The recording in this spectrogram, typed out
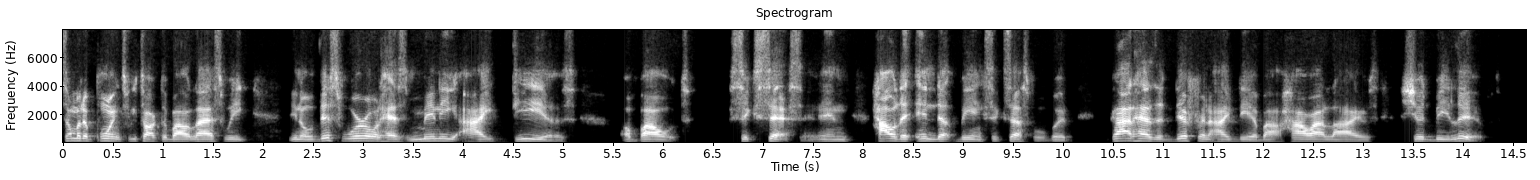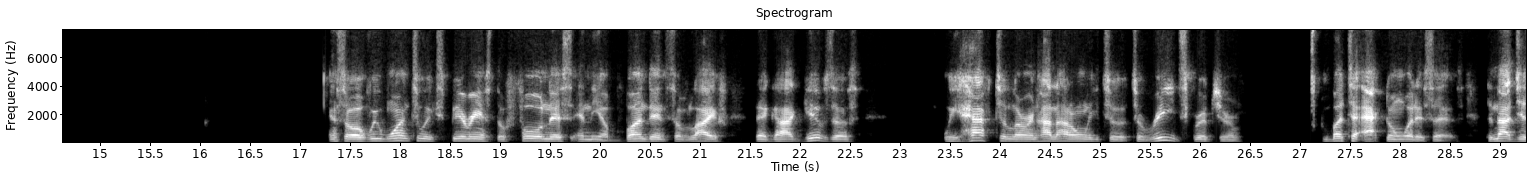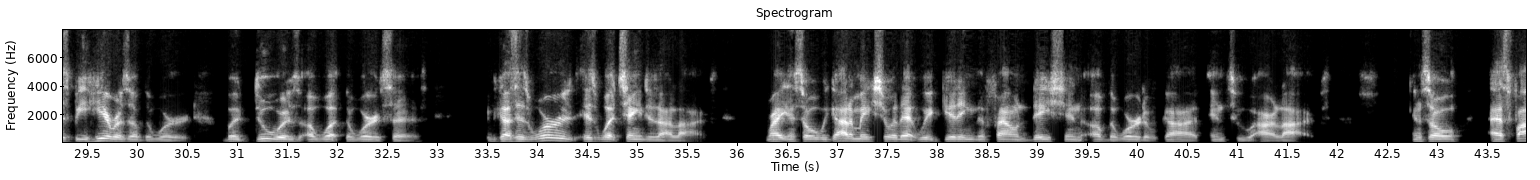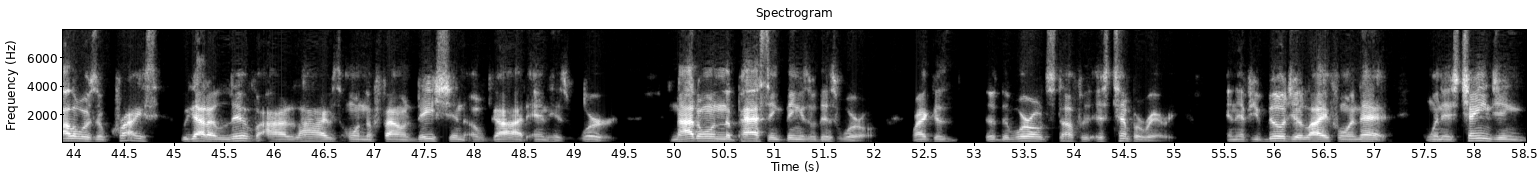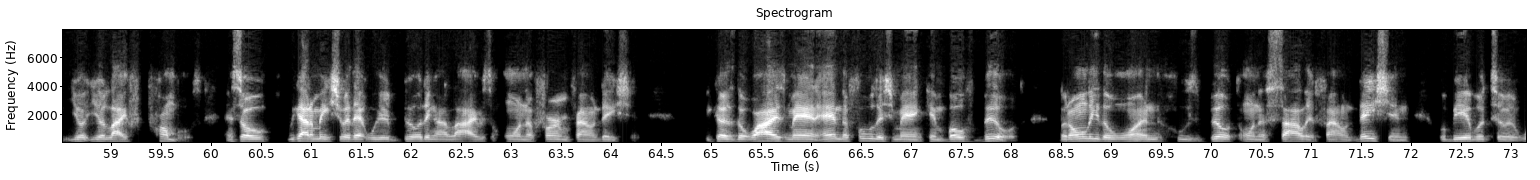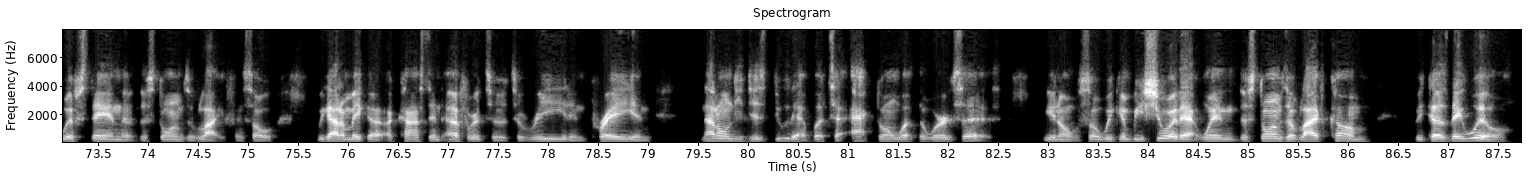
some of the points we talked about last week, you know, this world has many ideas about success and, how to end up being successful, but God has a different idea about how our lives should be lived. And so, if we want to experience the fullness and the abundance of life that God gives us, we have to learn how not only to, to read scripture, but to act on what it says to not just be hearers of the word, but doers of what the word says. Because his word is what changes our lives, right? And so we got to make sure that we're getting the foundation of the word of God into our lives. And so, as followers of Christ, we got to live our lives on the foundation of God and his word, not on the passing things of this world, right? Because the, the world stuff is temporary. And if you build your life on that, when it's changing, your, your life crumbles. And so we got to make sure that we're building our lives on a firm foundation because the wise man and the foolish man can both build, but only the one who's built on a solid foundation will be able to withstand the, the storms of life. And so we got to make a, a constant effort to, to read and pray and not only just do that, but to act on what the word says. You know, so we can be sure that when the storms of life come, because they will.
